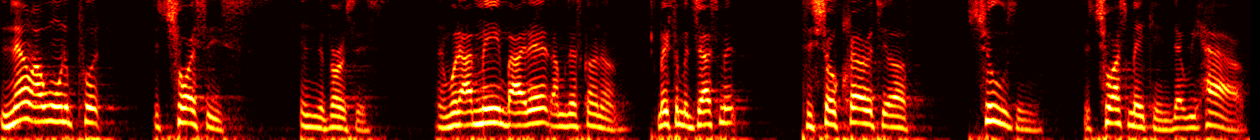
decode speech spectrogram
now I want to put the choices in the verses. And what I mean by this, I'm just going to make some adjustment to show clarity of choosing the choice making that we have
